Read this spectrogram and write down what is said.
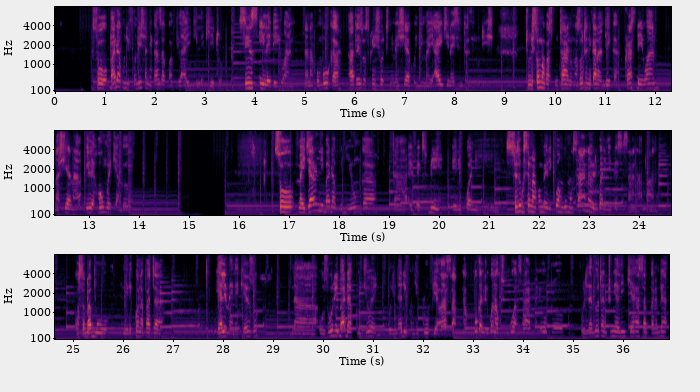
So baada ya kunifundisha nikaanza kuapply kile kitu since ile day one. Na nakumbuka hata hizo screenshot nimeshare kwenye my ig nahisi nitazirudisha. Tulisoma kwa siku tano na zote nikaa naandika class day one na share na ile homework ambayo so my journey baada ya kujiunga uh, fxb ilikuwa ni siwezi kusema kwamba ilikuwa ngumu sana au ilikuwa ni nyepesi sana hapana. Kwa sababu nilikuwa napata yale maelekezo na uzuri baada ya kujoin ulinadi kwenye grup ya whatsapp. Nakumbuka nilikuwa nakusumbua sana. Yo bro utanitumia link ya whatsapp? Kanaambia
